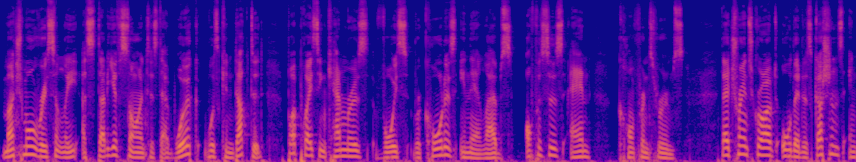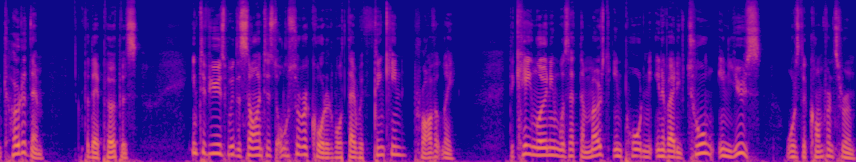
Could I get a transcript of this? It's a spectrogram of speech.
Much more recently, a study of scientists at work was conducted by placing cameras, voice recorders in their labs, offices, and conference rooms. They transcribed all their discussions and coded them for their purpose. Interviews with the scientists also recorded what they were thinking privately. The key learning was that the most important innovative tool in use was the conference room,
